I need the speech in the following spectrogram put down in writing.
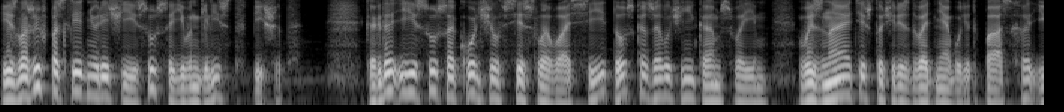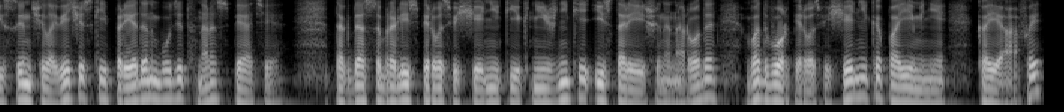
Изложив последнюю речь Иисуса, евангелист пишет: когда Иисус окончил все слова сии, то сказал ученикам своим: Вы знаете, что через два дня будет Пасха, и Сын человеческий предан будет на распятие. Тогда собрались первосвященники и книжники и старейшины народа во двор первосвященника по имени Каиафы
